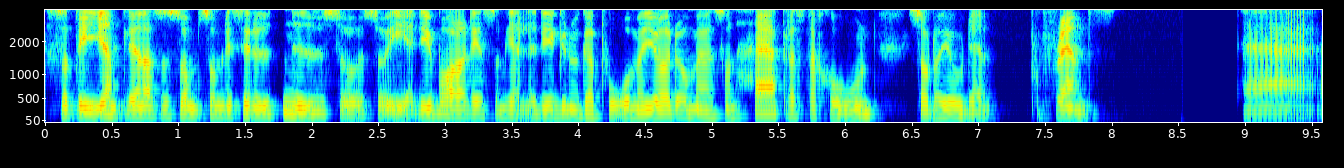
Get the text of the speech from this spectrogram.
så det är egentligen, alltså som, som det ser ut nu, så, så är det ju bara det som gäller. Det är gnugga på. Men gör de en sån här prestation som de gjorde på Friends eh,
